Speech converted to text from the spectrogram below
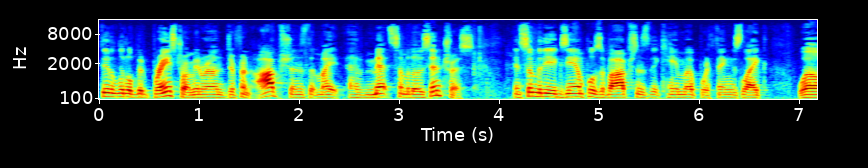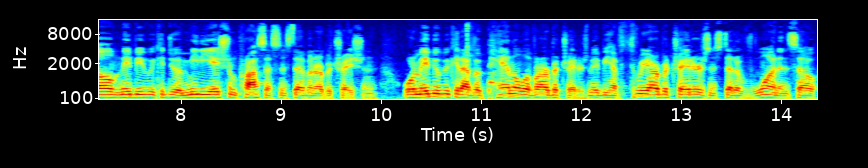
did a little bit of brainstorming around different options that might have met some of those interests. And some of the examples of options that came up were things like well, maybe we could do a mediation process instead of an arbitration. Or maybe we could have a panel of arbitrators. Maybe have three arbitrators instead of one, and so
